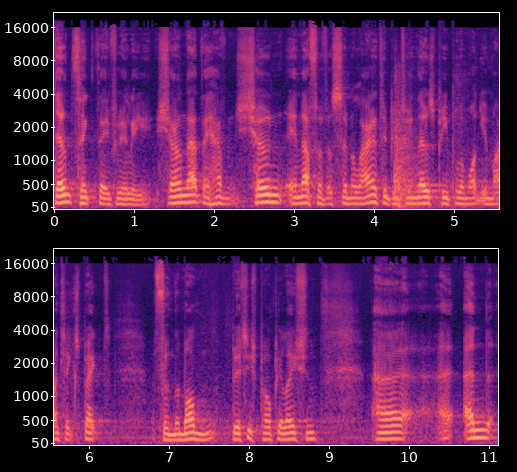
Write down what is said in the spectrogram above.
don't think they've really shown that. They haven't shown enough of a similarity between those people and what you might expect from the modern British population. Uh, and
